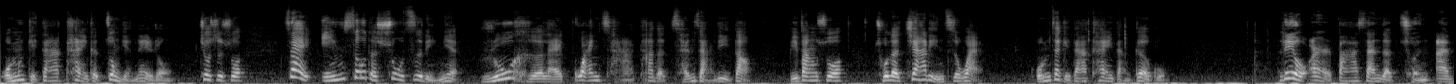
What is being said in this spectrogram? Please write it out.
我们给大家看一个重点内容，就是说在营收的数字里面，如何来观察它的成长力道？比方说，除了嘉麟之外。我们再给大家看一档个股，六二八三的淳安，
